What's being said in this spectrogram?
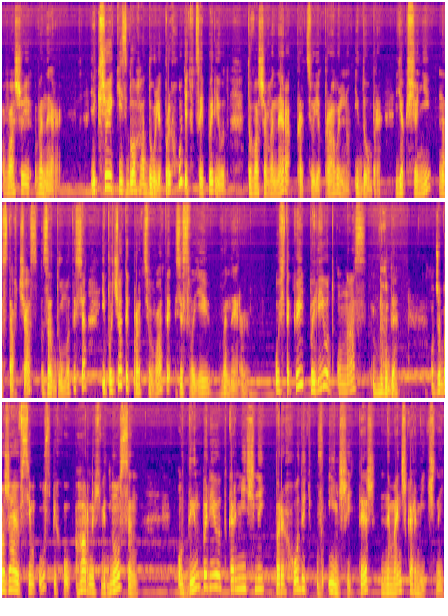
вашої Венери. Якщо якісь блага долі приходять в цей період, то ваша Венера працює правильно і добре. Якщо ні, настав час задуматися і почати працювати зі своєю Венерою. Ось такий період у нас буде. Отже, бажаю всім успіху, гарних відносин. Один період кармічний переходить в інший, теж не менш кармічний.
